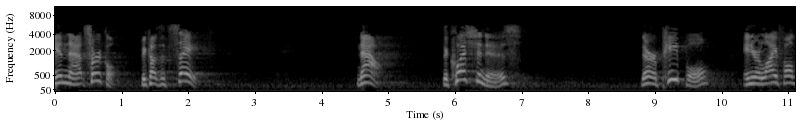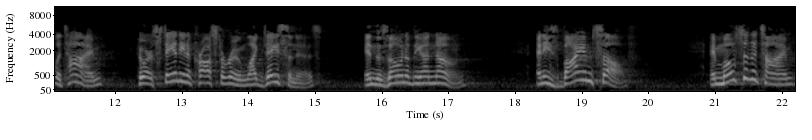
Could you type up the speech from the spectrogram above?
in that circle because it's safe. Now, the question is there are people in your life all the time who are standing across the room, like Jason is, in the zone of the unknown, and he's by himself. And most of the time,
